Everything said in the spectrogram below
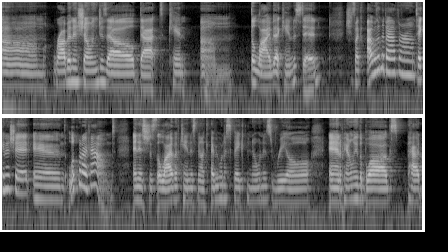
um Robyn is showing Gizelle that can um the live that Candiace did. She's like, I was in the bathroom taking a shit and look what I found. And it's just a live of Candiace being like, everyone is fake, no one is real. And apparently the blogs had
